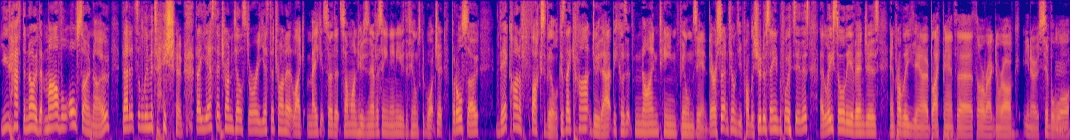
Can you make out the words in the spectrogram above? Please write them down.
you have to know that Marvel also know that it's a limitation. that yes, they're trying to tell a story. Yes, they're trying to like make it so that someone who's never seen any of the films could watch it. But also, they're kind of fucksville because they can't do that because it's 19 films in. There are certain films you probably should have seen before you see this. At least all the Avengers and probably you know Black Panther, Thor Ragnarok, you know Civil War.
